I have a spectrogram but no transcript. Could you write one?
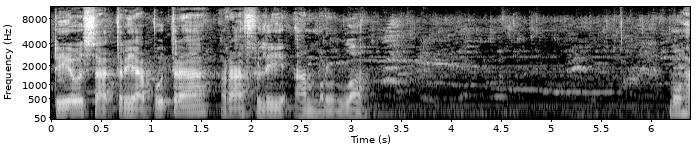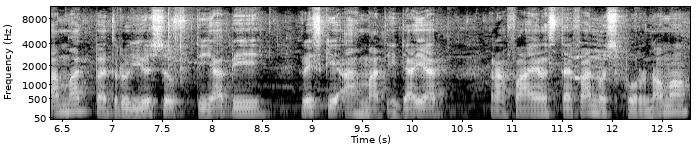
Deo Satria Putra, Rafli Amrullah. Muhammad Badrul Yusuf Tiabi, Rizky Ahmad Hidayat, Rafael Stefanus Purnomo,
